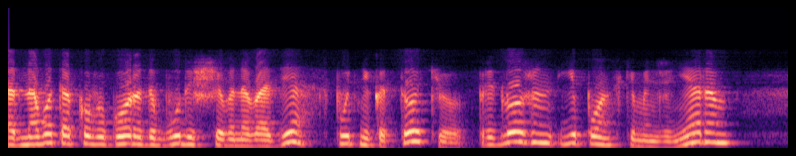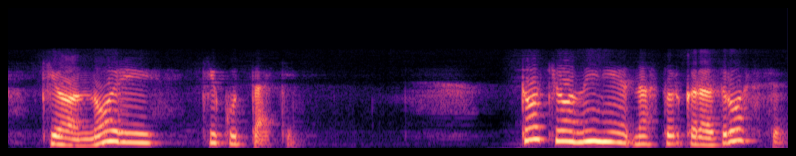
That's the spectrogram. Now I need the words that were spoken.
одного такого города будущего на воде, спутника Токио, предложен японским инженером Кионори Кикутаки. Токио ныне настолько разросся,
